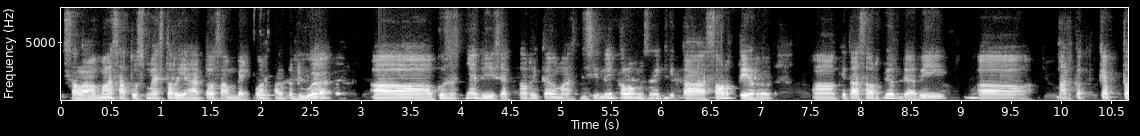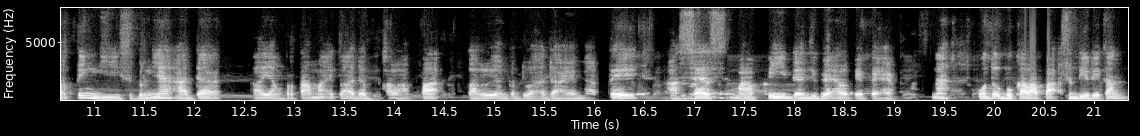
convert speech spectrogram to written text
selama satu semester ya atau sampai kuartal kedua uh, khususnya di sektor retail mas di sini kalau misalnya kita sortir uh, kita sortir dari uh, market cap tertinggi sebenarnya ada uh, yang pertama itu ada Bukalapak lalu yang kedua ada AMRT, Akses, MAPI dan juga LPPF. Nah untuk Bukalapak sendiri kan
